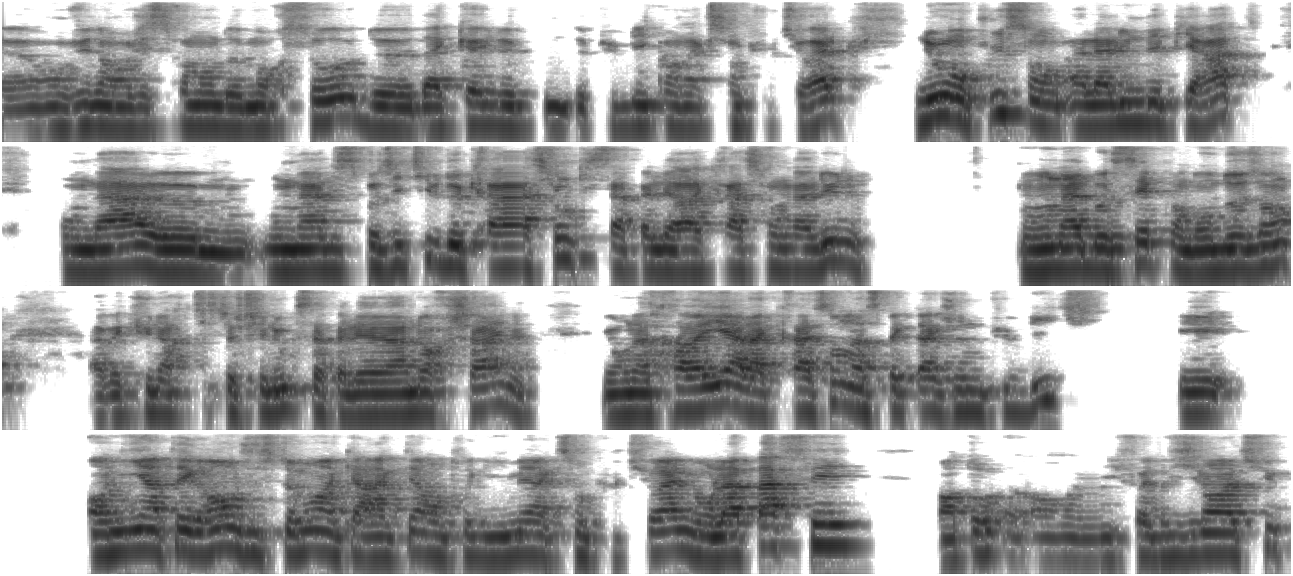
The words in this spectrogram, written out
en vue d'enregistrement de morceaux, d'accueil de, public en action culturelle. Nous, en plus, à la Lune des Pirates, on a, on a un dispositif de création qui s'appelle la création de la Lune. On a bossé pendant deux ans avec une artiste chez nous qui s'appelle Eleanor Shine et on a travaillé à la création d'un spectacle jeune public et en y intégrant justement un caractère entre guillemets action culturelle, mais on l'a pas fait. il faut être vigilant là-dessus.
